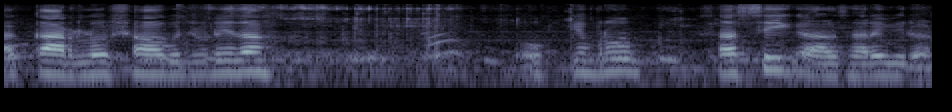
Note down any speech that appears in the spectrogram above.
ਆ ਕਰ ਲਓ ਸ਼ੌਂਕ ਜੁੜੇ ਦਾ। ਓਕੇ ਬ్రో ਸਤਿ ਸ੍ਰੀ ਅਕਾਲ ਸਾਰੇ ਵੀਰਾਂ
